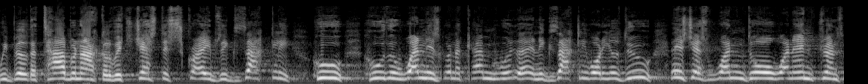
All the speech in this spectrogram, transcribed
we built a tabernacle which just describes exactly who, who the one is going to come and exactly what he'll do. There's just one door, one entrance,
